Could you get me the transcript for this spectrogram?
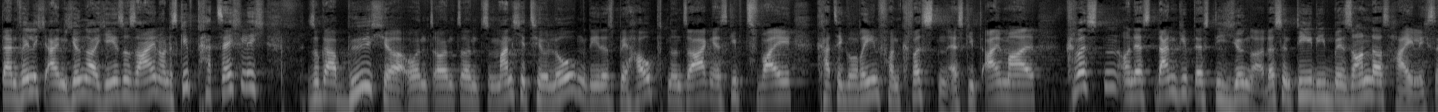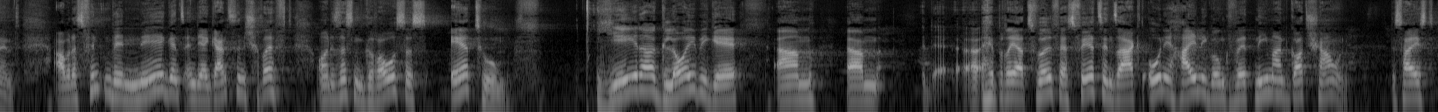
dann will ich ein Jünger Jesu sein. Und es gibt tatsächlich sogar Bücher und, und, und manche Theologen, die das behaupten und sagen, es gibt zwei Kategorien von Christen. Es gibt einmal Christen und es, dann gibt es die Jünger. Das sind die, die besonders heilig sind. Aber das finden wir nirgends in der ganzen Schrift und es ist ein großes Irrtum. Jeder Gläubige, ähm, ähm, Hebräer 12, Vers 14 sagt, ohne Heiligung wird niemand Gott schauen. Das heißt,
